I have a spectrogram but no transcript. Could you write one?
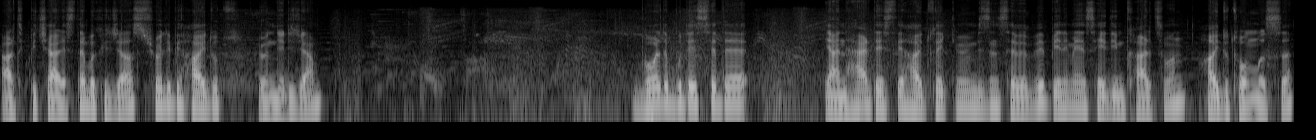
artık bir çaresine bakacağız. Şöyle bir haydut göndereceğim. Bu arada bu destede yani her desteğe haydut eklememizin sebebi benim en sevdiğim kartımın haydut olması.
